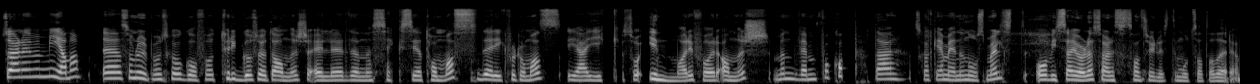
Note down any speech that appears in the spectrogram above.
Så er det Mia, da, eh, som lurer på om hun skal gå for trygge og søte Anders eller denne sexy Thomas. Dere gikk for Thomas. Jeg gikk så innmari for Anders. Men hvem får kopp? Der skal ikke jeg mene noe som helst. Og hvis jeg gjør det, så er det sannsynligvis det motsatte av dere.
